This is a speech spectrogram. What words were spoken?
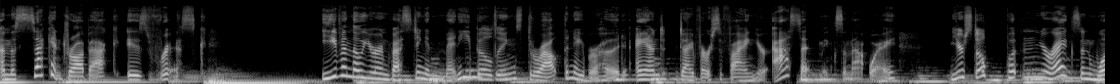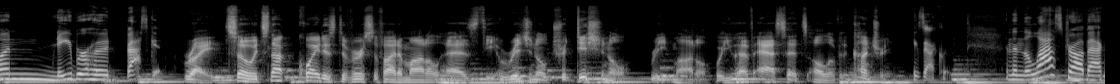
And the second drawback is risk. Even though you're investing in many buildings throughout the neighborhood and diversifying your asset mix in that way, you're still putting your eggs in one neighborhood basket. Right. So it's not quite as diversified a model as the original traditional REIT model, where you have assets all over the country. Exactly. And then the last drawback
